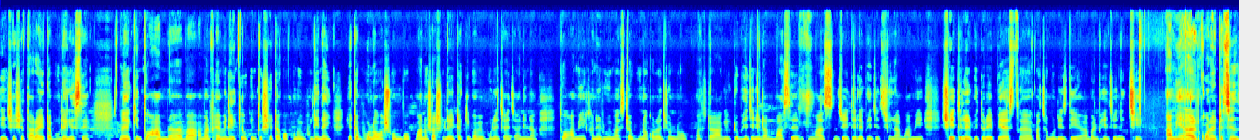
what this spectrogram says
দিন শেষে তারা এটা ভুলে গেছে। কিন্তু আমরা বা আমার ফ্যামিলির কেউ কিন্তু সেটা কখনোই ভুলি নাই। এটা ভোলা অসম্ভব। মানুষ আসলে এটা কীভাবে ভুলে যায় জানি না। তো আমি এখানে রুই মাছটা ভুনা করার জন্য মাছটা আগে একটু ভেজে নিলাম। মাছের, মাছ যেই তেলে ভেজেছিলাম, আমি সেই তেলের ভিতরেই পেঁয়াজ কাঁচামরিচ দিয়ে আবার ভেজে নিচ্ছি। আমি আর কড়াইটা চেঞ্জ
